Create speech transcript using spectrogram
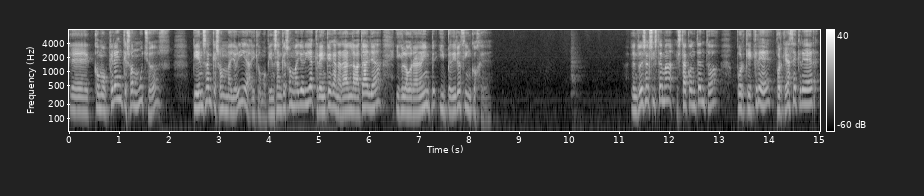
eh, como creen que son muchos, piensan que son mayoría y como piensan que son mayoría, creen que ganarán la batalla y que lograrán imp- impedir el 5G. Entonces el sistema está contento porque cree, porque hace creer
